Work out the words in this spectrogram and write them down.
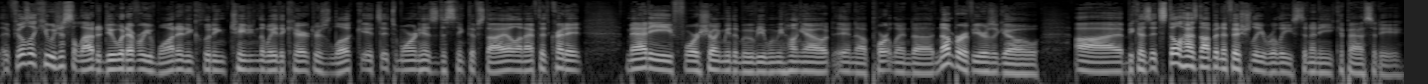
it feels like he was just allowed to do whatever he wanted, including changing the way the characters look. It's it's more in his distinctive style, and I have to credit Maddie for showing me the movie when we hung out in uh, Portland a number of years ago, uh, because it still has not been officially released in any capacity.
